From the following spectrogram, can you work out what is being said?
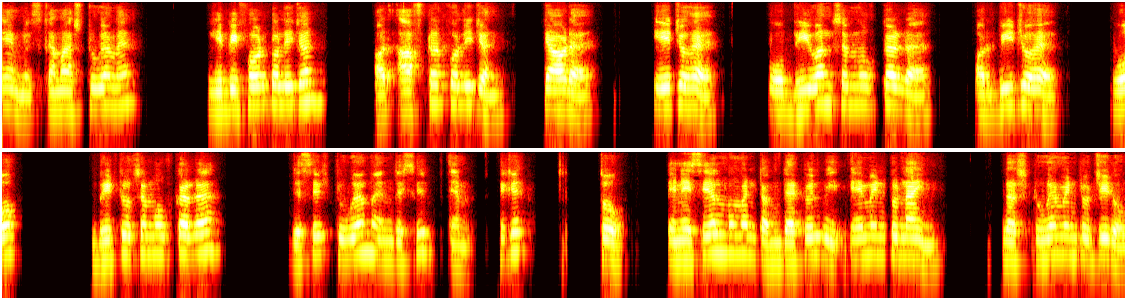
एम इसका मास टू एम है। ये बिफोर कोलिजन और आफ्टर कोलिजन क्या हो रहा है? ए जो है, वो वी वन से मूव कर रहा है और बी जो है, वो बी टू से मूव कर रहा है। This is two M and this is M ठीक है? तो initial momentum that will be M into nine plus two M into zero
